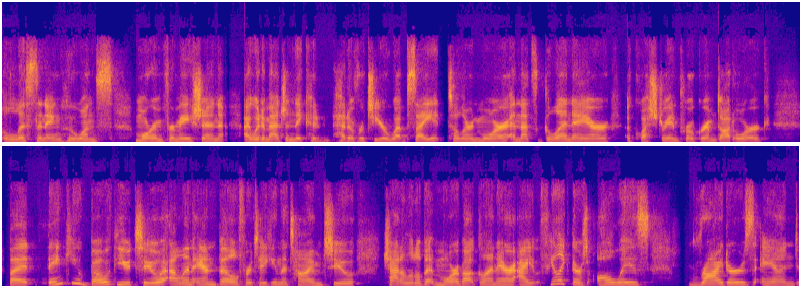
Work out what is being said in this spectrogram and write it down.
listening who wants more information, I would imagine they could head over to your website to learn more, and that's gleneayre But thank you both, you two, Ellen and Bill, for taking the time to chat a little bit more about Gleneayre. I feel like there's always riders and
